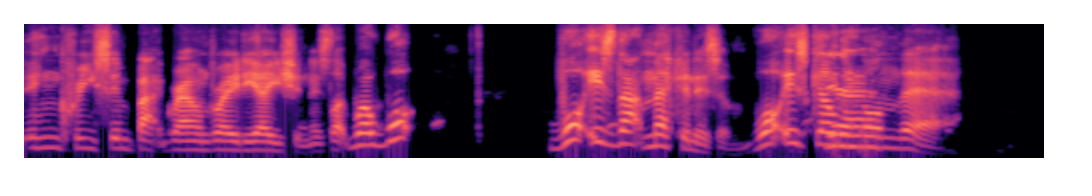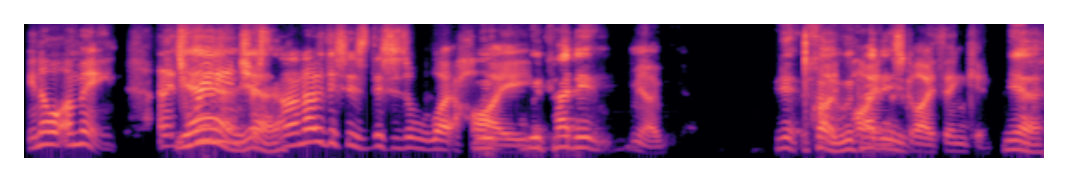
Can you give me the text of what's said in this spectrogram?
increase in background radiation. It's like, well, what what is that mechanism? What is going Yeah. on there? You know what I mean? And it's Yeah, really interesting. yeah. And I know this is this is all like We- high, we've had it. you know, Yeah, sorry, high, we've high had in the sky thinking. Yeah,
